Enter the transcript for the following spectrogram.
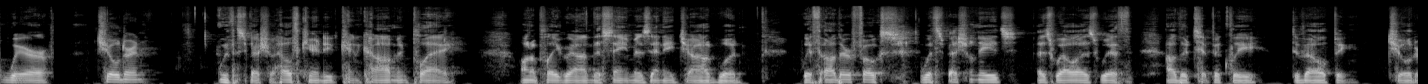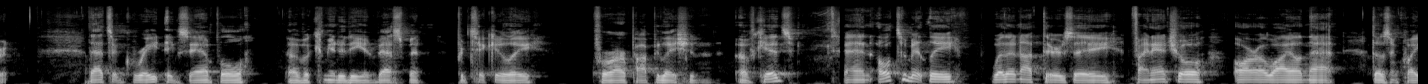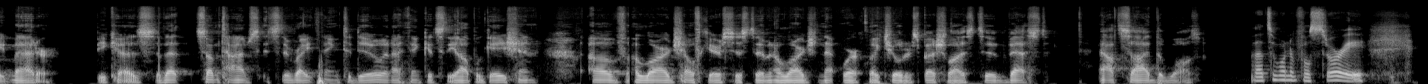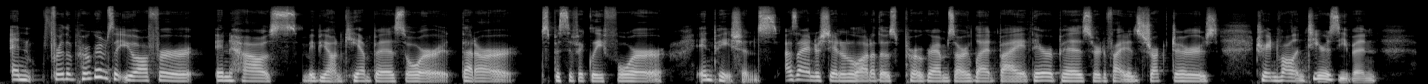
where children with a special health care need can come and play on a playground the same as any child would with other folks with special needs as well as with other typically developing children. That's a great example of a community investment, particularly for our population of kids. And ultimately, whether or not there's a financial ROI on that doesn't quite matter. because that sometimes it's the right thing to do. And I think it's the obligation of a large healthcare system and a large network like Children Specialized to invest outside the walls. That's a wonderful story. And for the programs that you offer in house, maybe on campus, or that are specifically for inpatients. As I understand it, a lot of those programs are led by therapists, certified instructors, trained volunteers, even.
